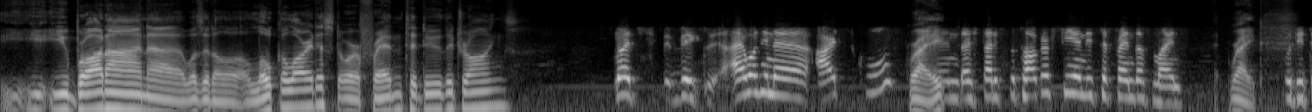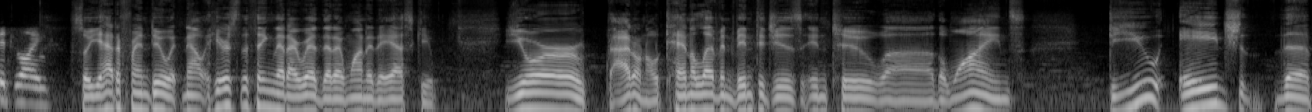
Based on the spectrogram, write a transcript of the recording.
You, you brought on, uh, was it a, a local artist or a friend to do the drawings? No, it's big. I was in a art school, Right. and I studied photography, and it's a friend of mine Right. who did the drawing. So you had a friend do it. Now, here's the thing that I read that I wanted to ask you. You're, I don't know, 10, 11 vintages into uh, the wines. Do you age the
